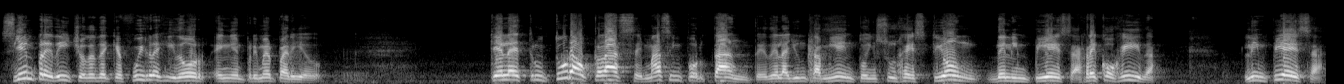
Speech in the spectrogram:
Siempre he dicho desde que fui regidor en el primer periodo que la estructura o clase más importante del ayuntamiento en su gestión de limpieza, recogida, limpieza,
